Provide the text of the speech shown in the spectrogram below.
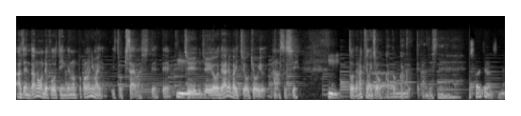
アジェンダのレポーティングのところには一応記載はしてて、うん。重重要であれば一応共有話すしうん。そうでなくても一応書くって感じですね。されてるんですね。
